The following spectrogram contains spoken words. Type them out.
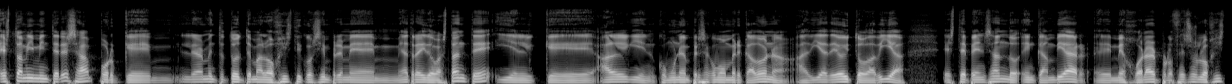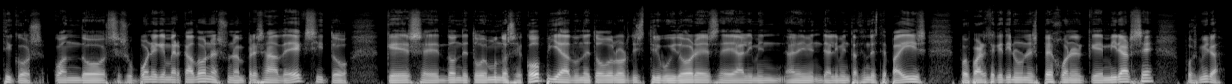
Esto a mí me interesa porque realmente todo el tema logístico siempre me, ha traído bastante y el que alguien como una empresa como Mercadona a día de hoy todavía esté pensando en cambiar, eh, mejorar procesos logísticos cuando se supone que Mercadona es una empresa de éxito, que es eh, donde todo el mundo se copia, donde todos los distribuidores de, de alimentación de este país pues parece que tienen un espejo en el que mirarse, pues mira,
